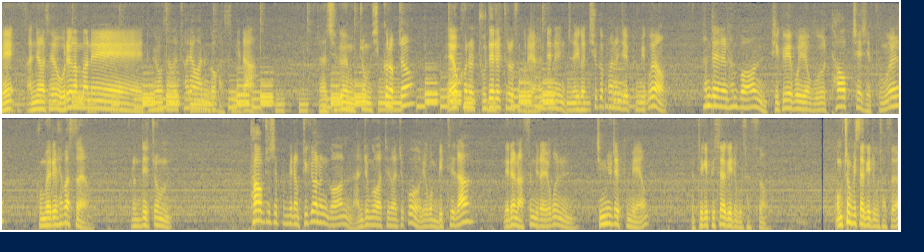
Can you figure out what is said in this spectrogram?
네, 안녕하세요. 오래간만에 동영상을 촬영하는 것 같습니다. 자, 지금 좀 시끄럽죠? 에어컨을 두 대를 틀어서 그래요. 한 대는 저희가 취급하는 제품이고요. 한 대는 한번 비교해 보려고 타업체 제품을 구매를 해봤어요. 그런데 좀 타업체 제품이랑 비교하는 건 안 좋은 것 같아 가지고 요건 밑에다 내려놨습니다. 요건 직류 제품이에요. 되게 비싸게 주고 샀어. 엄청 비싸게 주고 샀어요.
